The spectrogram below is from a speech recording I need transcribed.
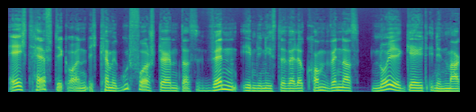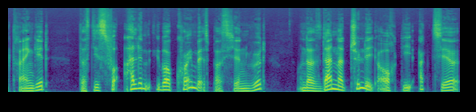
echt heftig und ich kann mir gut vorstellen, dass wenn eben die nächste Welle kommt, wenn das neue Geld in den Markt reingeht, dass dies vor allem über Coinbase passieren wird und dass dann natürlich auch die Aktie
